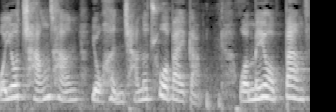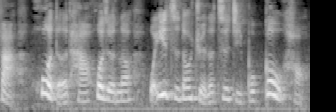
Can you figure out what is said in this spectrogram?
我又常常有很强的挫败感，我没有办法获得它，或者呢，我一直都觉得自己不够好，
